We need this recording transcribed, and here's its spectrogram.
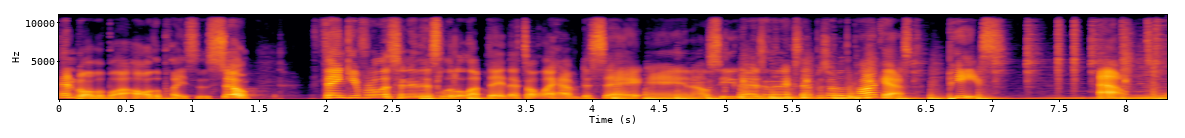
and blah blah blah, all the places. So thank you for listening to this little update. That's all I have to say, and I'll see you guys in the next episode of the podcast. Peace out.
